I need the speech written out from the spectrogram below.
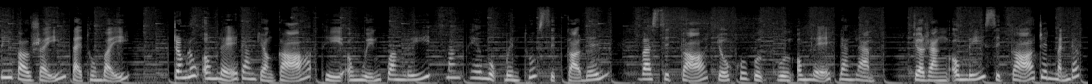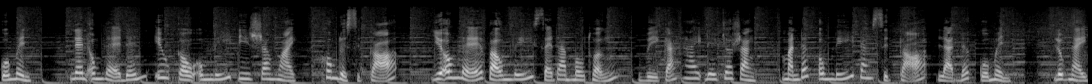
đi vào rẫy tại thôn 7. Trong lúc ông Lễ đang dọn cỏ thì ông Nguyễn Quang Lý mang theo một bình thuốc xịt cỏ đến và xịt cỏ chỗ khu vực vườn ông Lễ đang làm. Cho rằng ông Lý xịt cỏ trên mảnh đất của mình nên ông Lễ đến yêu cầu ông Lý đi ra ngoài, không được xịt cỏ. Giữa ông Lễ và ông Lý xảy ra mâu thuẫn vì cả hai đều cho rằng mảnh đất ông Lý đang xịt cỏ là đất của mình. Lúc này,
